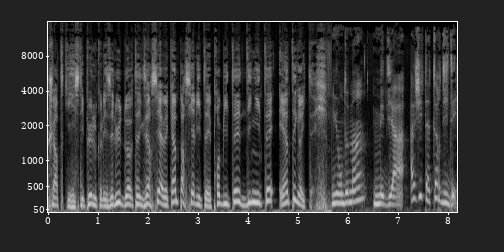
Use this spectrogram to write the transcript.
charte qui stipule que les élus doivent exercer avec impartialité, probité, dignité et intégrité. Lyon demain, média agitateur d'idées.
